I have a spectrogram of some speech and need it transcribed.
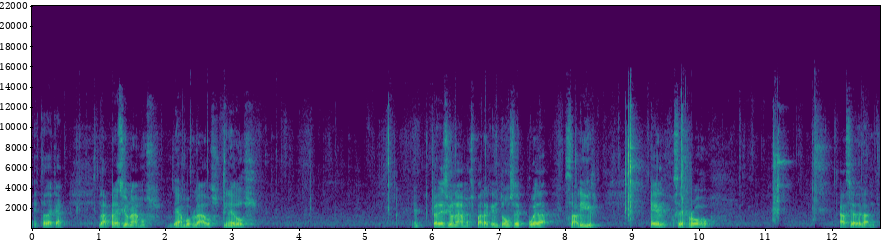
esta de acá, la presionamos de ambos lados, tiene dos. Eh, presionamos para que entonces pueda salir el cerrojo hacia adelante.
